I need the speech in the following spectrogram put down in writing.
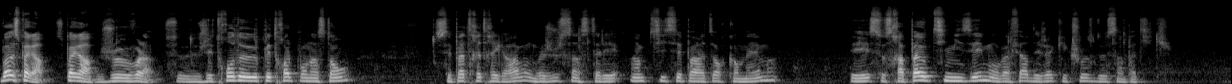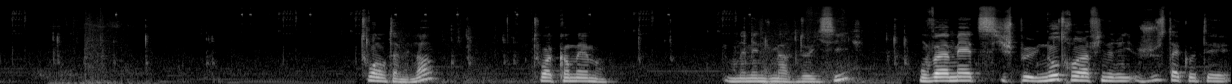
Bon, c'est pas grave, c'est pas grave. Je, voilà, j'ai trop de pétrole pour l'instant. C'est pas très très grave. On va juste installer un petit séparateur quand même. Et ce sera pas optimisé, mais on va faire déjà quelque chose de sympathique. Toi, on t'amène là. Toi, quand même, on amène du Mark II ici. On va mettre, si je peux, une autre raffinerie juste à côté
